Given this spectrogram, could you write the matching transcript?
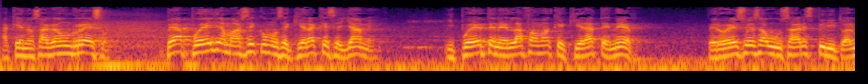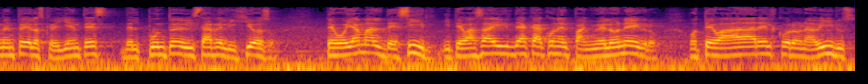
a que nos haga un rezo. Vea, puede llamarse como se quiera que se llame y puede tener la fama que quiera tener, pero eso es abusar espiritualmente de los creyentes del punto de vista religioso. Te voy a maldecir y te vas a ir de acá con el pañuelo negro o te va a dar el coronavirus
